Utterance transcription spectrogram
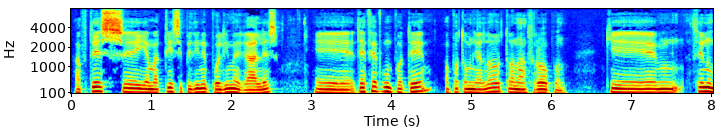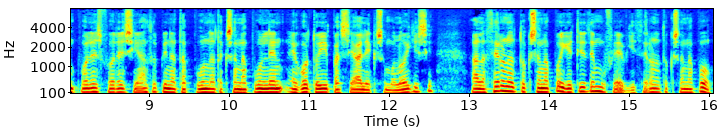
αυτές ε, οι αμαρτίες επειδή είναι πολύ μεγάλες ε, δεν φεύγουν ποτέ από το μυαλό των ανθρώπων. Και θέλουν πολλές φορές οι άνθρωποι να τα πούν, να τα ξαναπούν λένε εγώ το είπα σε άλλη εξομολόγηση αλλά θέλω να το ξαναπώ γιατί δεν μου φεύγει θέλω να το ξαναπώ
